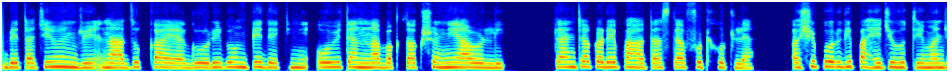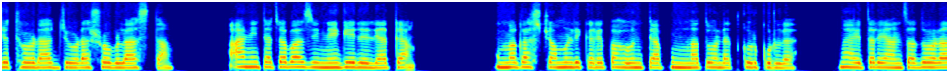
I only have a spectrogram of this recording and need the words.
बेताची उंची नाजूक काया गोरी गोमटी देखणी ओवी त्यांना बघता क्षणी आवडली. त्यांच्याकडे पाहताच त्या फुटफुटल्या. अशी पोरगी पाहिजे होती म्हणजे थोडा जोडा शोभला असता. आणि त्याच्या बाजूने गेलेल्या त्या मगासच्या मुलीकडे पाहून त्या पुन्हा तोंडात कुरकुरल्या नाहीतर यांचा जोडा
